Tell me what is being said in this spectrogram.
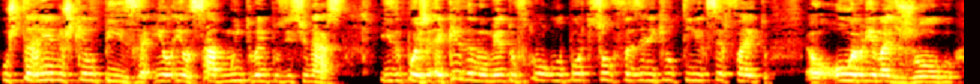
os terrenos que ele pisa, ele, ele sabe muito bem posicionar-se. E depois, a cada momento, o Futebol do Porto soube fazer aquilo que tinha que ser feito. Ou abria mais o jogo,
